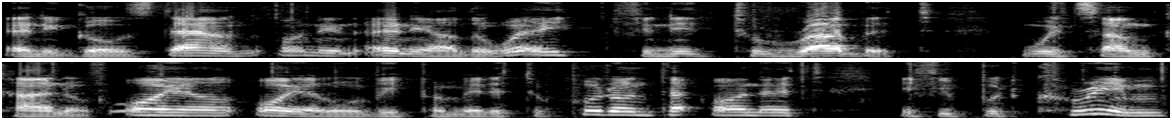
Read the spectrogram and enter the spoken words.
and it goes down. Or in any other way, if you need to rub it with some kind of oil. Oil will be permitted to put on, on it. If you put cream,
